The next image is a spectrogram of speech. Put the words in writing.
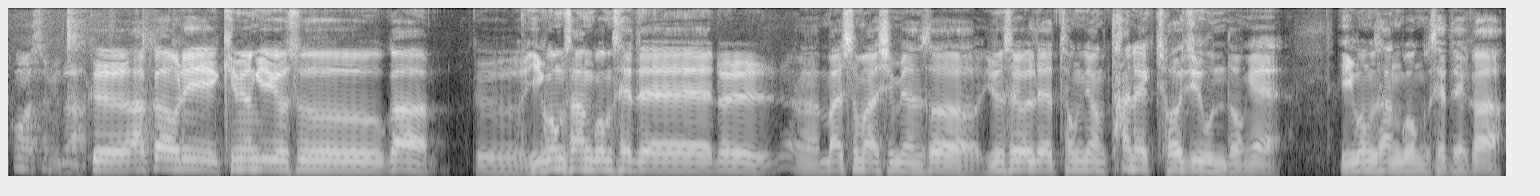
고맙습니다. 그 아까 우리 김영기 교수가 그 2030 세대를 어, 말씀하시면서 윤석열 대통령 탄핵 저지 운동에 2030 세대가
